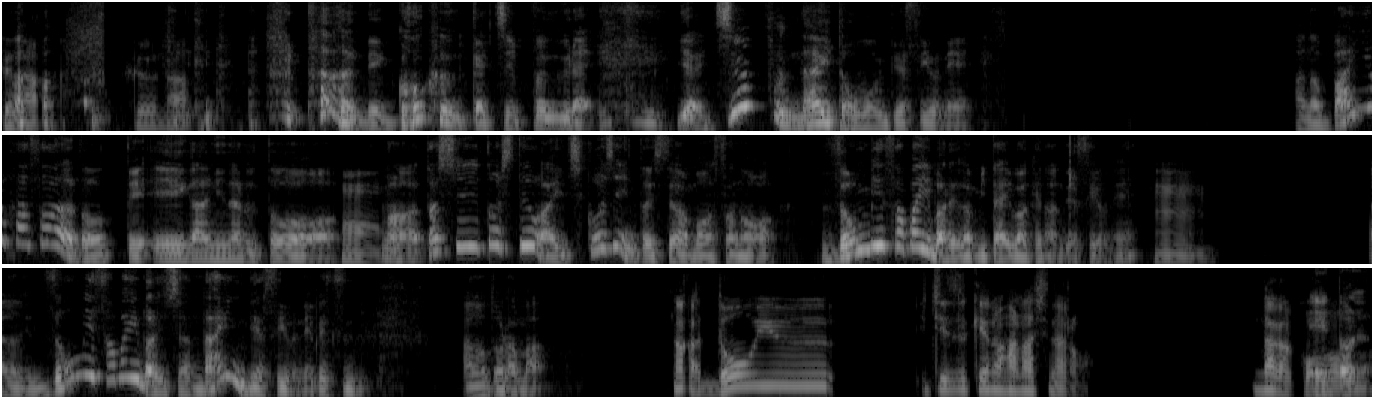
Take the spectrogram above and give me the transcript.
少な。少な。多分ね、5分か10分ぐらい。いや、10分ないと思うんですよね。あの、バイオハザードって映画になると、うんまあ私としては、一個人としてはもうその、ゾンビサバイバルが見たいわけなんですよね。うん。あのね、ゾンビサバイバルじゃないんですよね、別に。あのドラマ。なんかどういう位置づけの話なの？なんかこう、え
